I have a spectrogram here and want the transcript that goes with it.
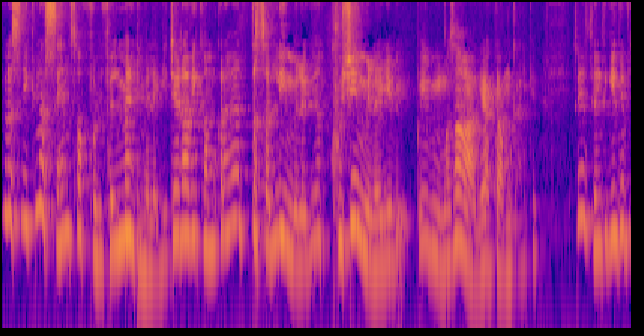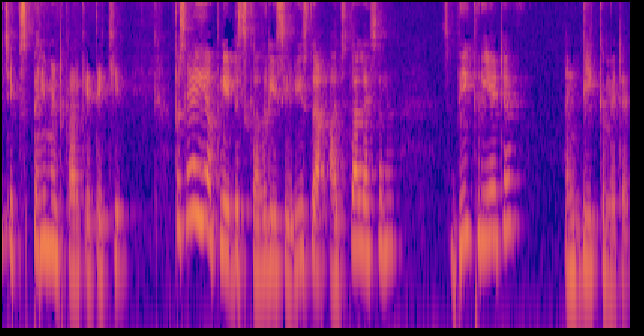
ਪਲਸ ਇੱਕ ਨਾ ਸੈਂਸ ਆਫ ਫੁਲਫਿਲਮੈਂਟ ਮਿਲੇਗੀ। ਜਿਹੜਾ ਵੀ ਕੰਮ ਕਰਾਂਗੇ ਤਸੱਲੀ ਮਿਲੇਗੀ, ਖੁਸ਼ੀ ਮਿਲੇਗੀ ਵੀ ਵੀ ਮਜ਼ਾ ਆ ਗਿਆ ਕੰਮ ਕਰਕੇ। ਤੇ ਜ਼ਿੰਦਗੀ ਦੇ ਵਿੱਚ ਐਕਸਪੈਰੀਮੈਂਟ ਕਰਕੇ ਦੇਖੀਏ। ਬਸ ਇਹ ਹੀ ਆਪਣੀ ਡਿਸਕਵਰੀ ਸੀਰੀਜ਼ ਦਾ ਅੱਜ ਦਾ ਲੈਸਨ ਹੈ। Be creative and be committed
